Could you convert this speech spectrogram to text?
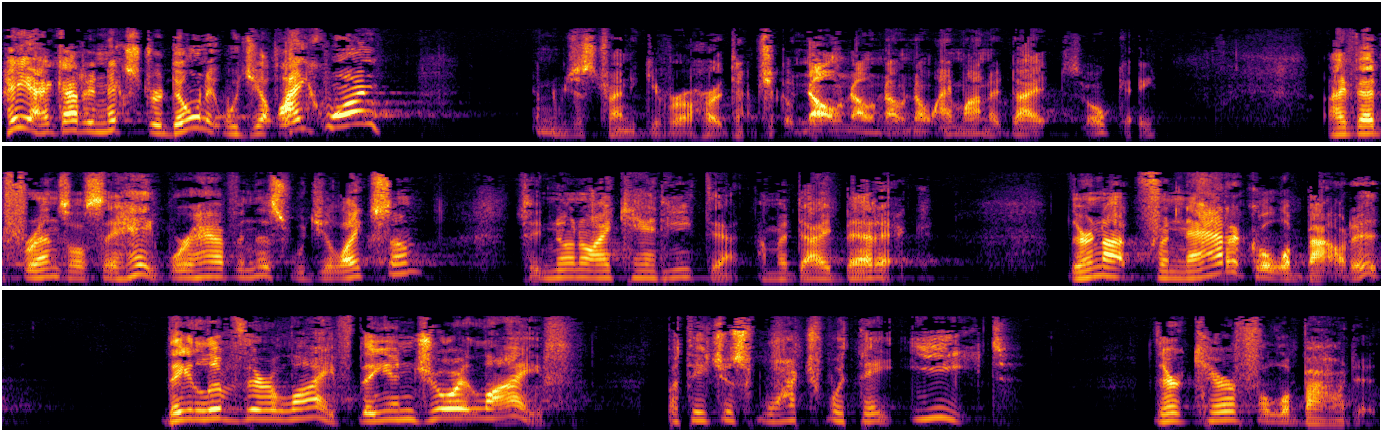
Hey, I got an extra donut. Would you like one? And I'm just trying to give her a hard time. She'll go, No, no, no, no, I'm on a diet. okay. I've had friends, I'll say, hey, we're having this. Would you like some? I say, no, no, I can't eat that. I'm a diabetic. They're not fanatical about it. They live their life, they enjoy life, but they just watch what they eat. They're careful about it.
